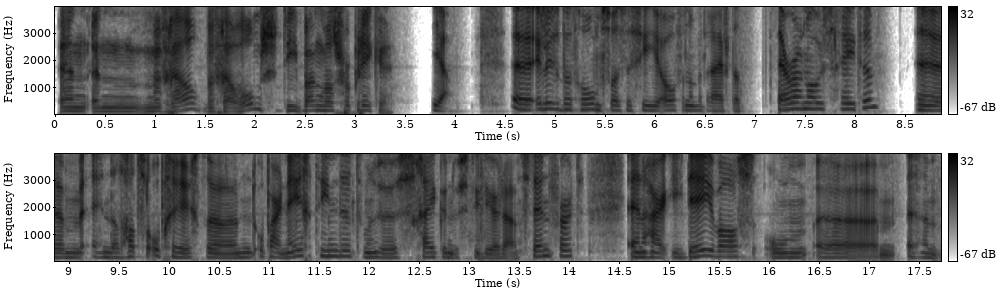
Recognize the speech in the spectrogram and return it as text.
en een mevrouw, mevrouw Holmes, die bang was voor prikken. Ja, Elizabeth Holmes was de CEO van een bedrijf dat Theranos heette. Ehm, en dat had ze opgericht uh, op haar negentiende, toen ze scheikunde studeerde aan Stanford. En haar idee was om um, um,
